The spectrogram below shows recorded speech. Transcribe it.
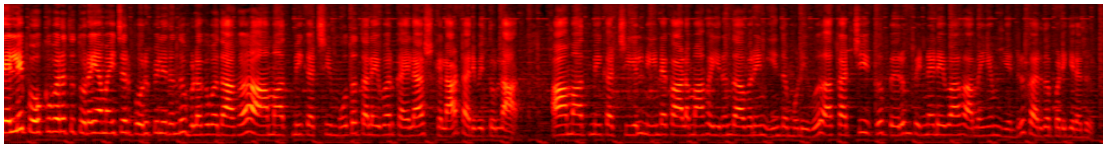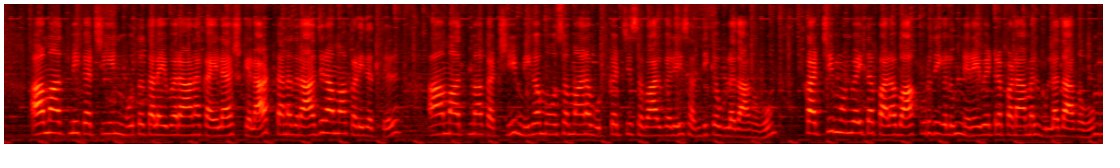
டெல்லி போக்குவரத்து துறை அமைச்சர் பொறுப்பிலிருந்து விலகுவதாக ஆம் ஆத்மி கட்சி மூத்த தலைவர் கைலாஷ் கெலாட் அறிவித்துள்ளார். ஆம் ஆத்மி கட்சியில் நீண்ட காலமாக இருந்த அவரின் இந்த முடிவு அக்கட்சிக்கு பெரும் பின்னடைவாக அமையும் என்று கருதப்படுகிறது. ஆம் ஆத்மி கட்சியின் மூத்த தலைவரான கைலாஷ் கெலாட் தனது ராஜினாமா கடிதத்தில் ஆம் ஆத்மா கட்சி மிக மோசமான உட்கட்சி சவால்களை சந்திக்க உள்ளதாகவும் கட்சி முன்வைத்த பல வாக்குறுதிகளும் நிறைவேற்றப்படாமல் உள்ளதாகவும்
